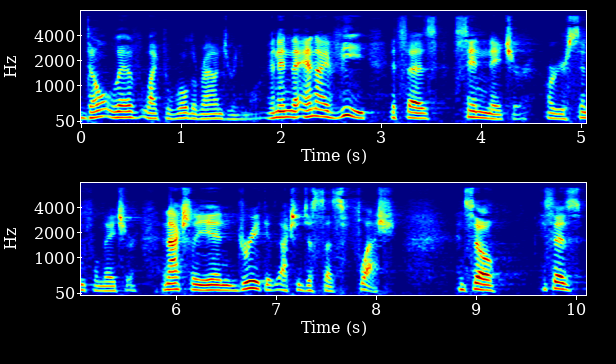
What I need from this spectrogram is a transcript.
don't live like the world around you anymore. And in the NIV, it says sin nature, or your sinful nature. And actually in Greek, it actually just says flesh. And so, he says,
